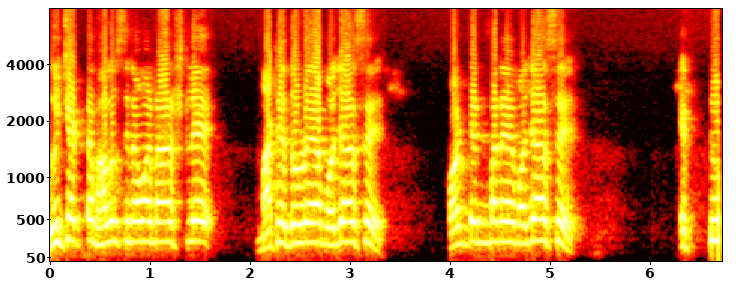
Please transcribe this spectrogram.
দুই চারটা ভালো সিনেমা না আসলে মাঠে দৌড়ে মজা আছে? কন্টেন্ট বানায় মজা আছে? একটু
